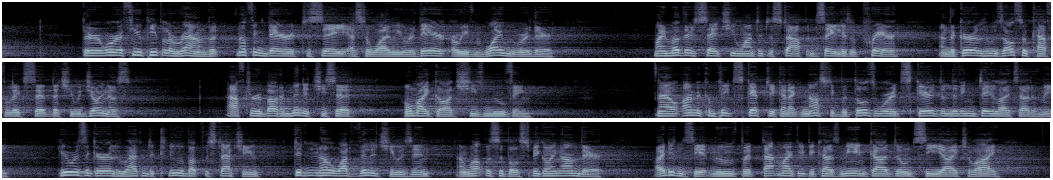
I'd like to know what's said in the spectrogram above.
There were a few people around, but nothing there to say as to why we were there or even why we were there. My mother said she wanted to stop and say a little prayer, and the girl, who was also Catholic, said that she would join us. After about a minute, she said, Oh my God, she's moving. Now, I'm a complete skeptic and agnostic, but those words scared the living daylights out of me. Here was a girl who hadn't a clue about the statue, didn't know what village she was in, and what was supposed to be going on there. I didn't see it move, but that might be because me and God don't see eye to eye.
